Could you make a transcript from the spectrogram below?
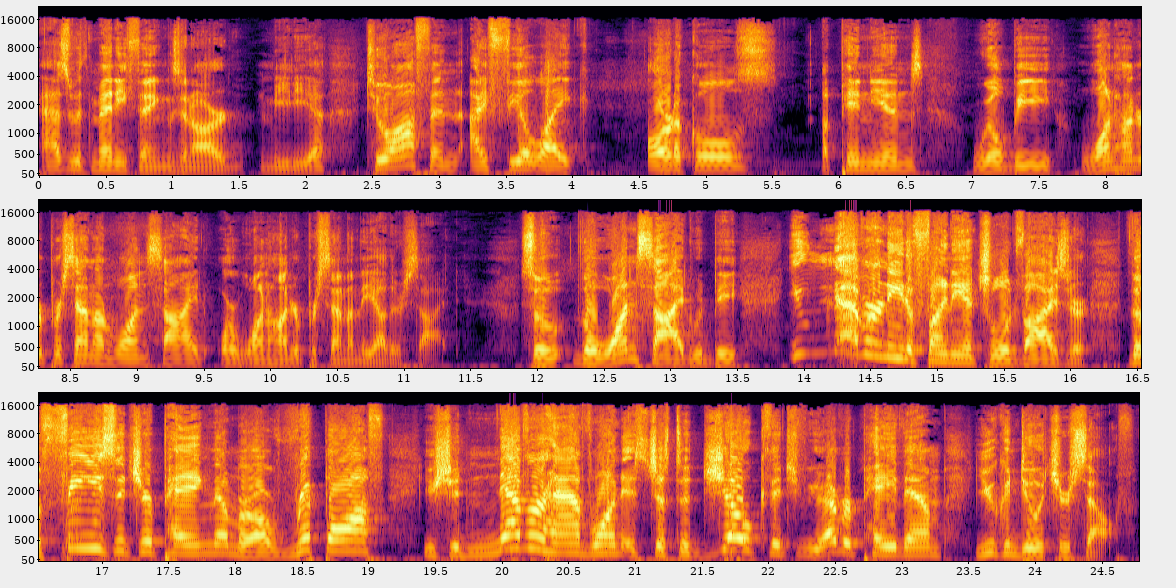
as with many things in our media, too often I feel like articles, opinions will be 100% on one side or 100% on the other side. So the one side would be you never need a financial advisor. The fees that you're paying them are a ripoff. You should never have one. It's just a joke that if you ever pay them, you can do it yourself.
